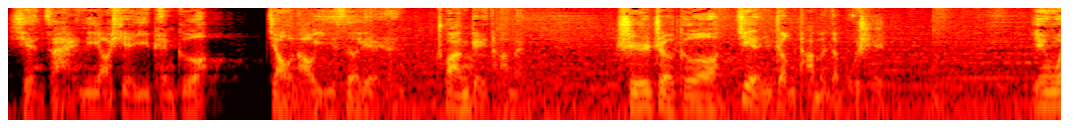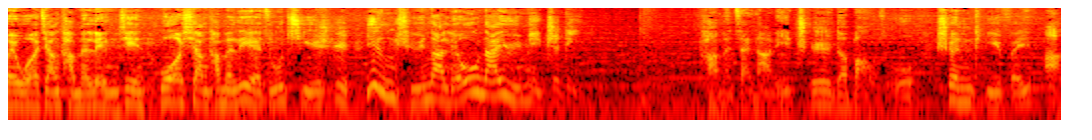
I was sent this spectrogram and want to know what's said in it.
现在你要写一篇歌，教导以色列人，传给他们，使这歌见证他们的不是。因为我将他们领进我向他们列祖起誓应许那流奶与蜜之地，他们在那里吃得饱足，身体肥胖，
